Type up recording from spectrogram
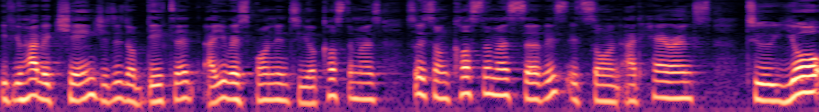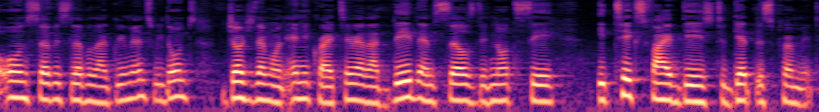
If you have a change, is it updated? Are you responding to your customers? So it's on customer service, it's on adherence to your own service level agreements. We don't judge them on any criteria that they themselves did not say it takes five days to get this permit.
